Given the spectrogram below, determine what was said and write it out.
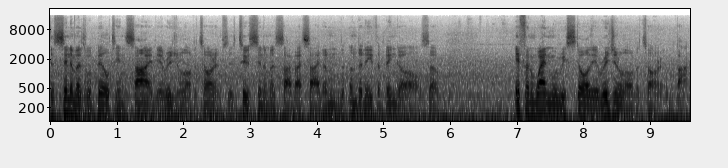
the cinemas were built inside the original auditorium. So there's two cinemas side by side and underneath a bingo hall. So if and when we restore the original auditorium back,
